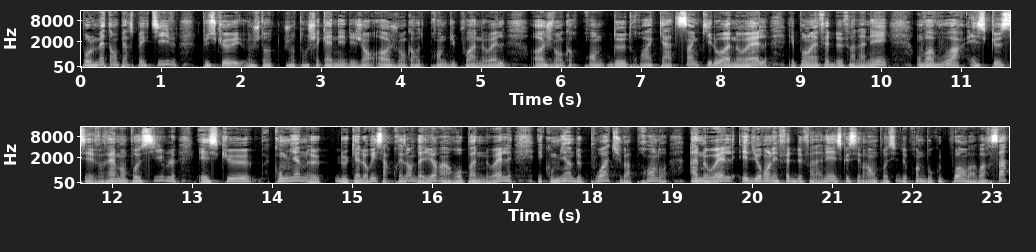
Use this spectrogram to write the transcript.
pour le mettre en perspective puisque j'entends chaque année des gens oh je vais encore prendre du poids à Noël, oh je vais encore prendre 2, 3, 4, 5 kilos à Noël. Et pendant les fêtes de fin d'année. On va voir est-ce que c'est vraiment possible, est-ce que bah, combien de, de calories ça représente d'ailleurs un repas de Noël? Et combien de poids tu vas prendre à Noël et durant les fêtes de fin d'année, est-ce que c'est vraiment possible de prendre beaucoup de poids? On va voir ça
